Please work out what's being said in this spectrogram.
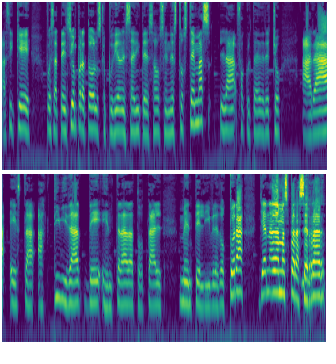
Así que, pues atención para todos los que pudieran estar interesados en estos temas. La Facultad de Derecho hará esta actividad de entrada totalmente libre. Doctora, ya nada más para cerrar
